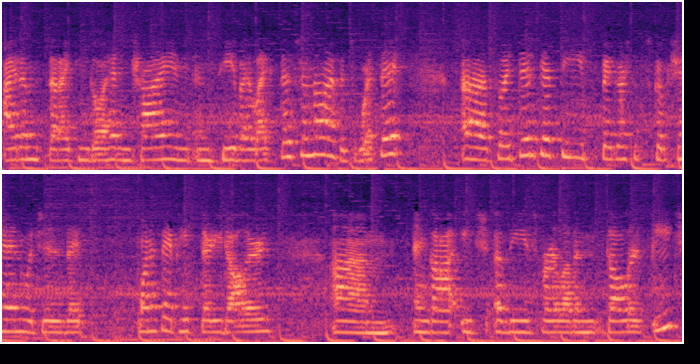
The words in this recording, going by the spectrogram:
items that I can go ahead and try and, and, see if I like this or not, if it's worth it. Uh, so I did get the bigger subscription which is I want to say I paid $30 um, and got each of these for $11 each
